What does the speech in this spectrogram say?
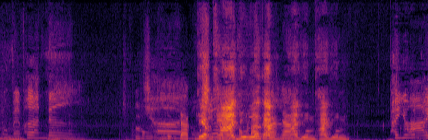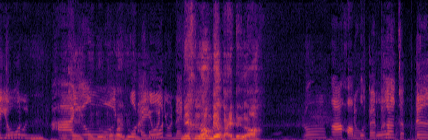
หนูยุนเป็นเพื่อนดื้อลุงจากเรียกพายุนแล้วกัน พายุนพายุน พายุนพายุนพาโอเคยุพายุนก็พายุน พายุนอยู่ในนี่คือห้องเดียวกับไอ้ดื้อเหรอลุงคะขอบหนูคุณเป็นเพื่อนกับดื้อ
